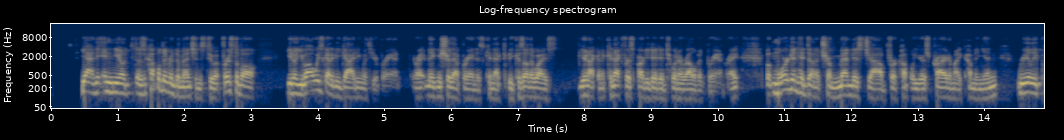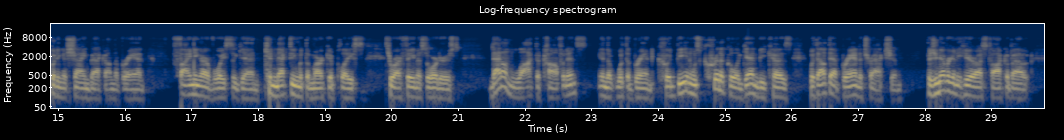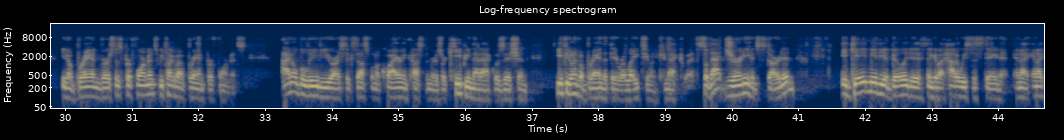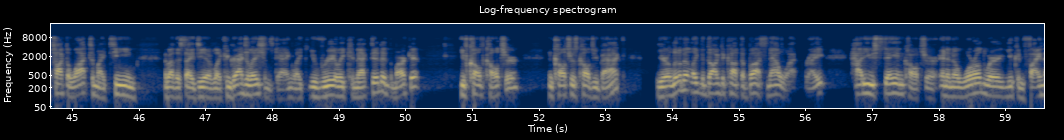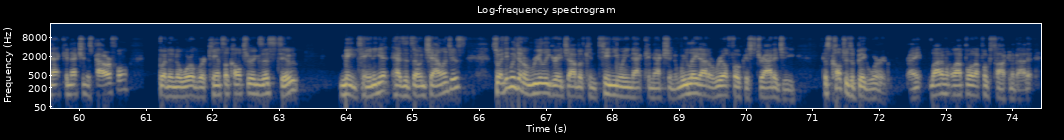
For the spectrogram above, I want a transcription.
Yeah. And, and you know, there's a couple different dimensions to it. First of all, you know, you've always got to be guiding with your brand, right? Making sure that brand is connected because otherwise you're not going to connect first party data to an irrelevant brand, right? But Morgan had done a tremendous job for a couple years prior to my coming in, really putting a shine back on the brand, finding our voice again, connecting with the marketplace through our famous orders. That unlocked a confidence in the, what the brand could be. And it was critical again because without that brand attraction, because you're never going to hear us talk about, you know, brand versus performance. We talk about brand performance. I don't believe you are successful in acquiring customers or keeping that acquisition if you don't have a brand that they relate to and connect with. So that journey had started. It gave me the ability to think about how do we sustain it. And I and I talked a lot to my team about this idea of like congratulations gang, like you've really connected in the market. You've called culture and culture's called you back. You're a little bit like the dog that caught the bus. Now what, right? How do you stay in culture? And in a world where you can find that connection is powerful, but in a world where cancel culture exists too, maintaining it has its own challenges. So I think we've done a really great job of continuing that connection. And we laid out a real focused strategy because culture is a big word, right? A lot of a lot, a lot of folks talking about it.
